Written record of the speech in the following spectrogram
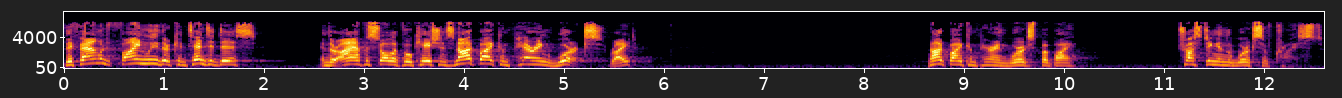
They found finally their contentedness in their apostolic vocations not by comparing works, right? Not by comparing works, but by trusting in the works of Christ.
